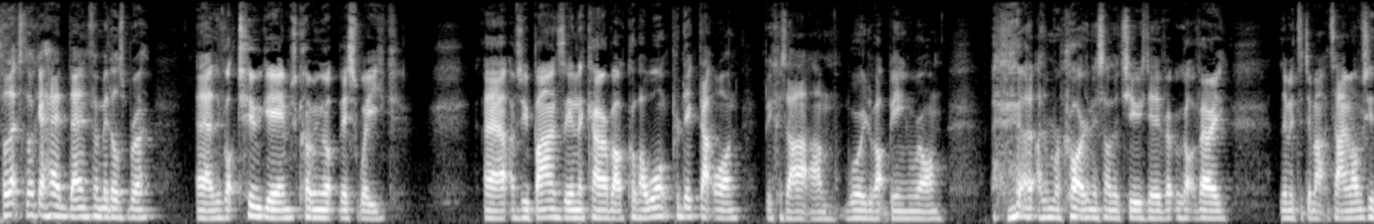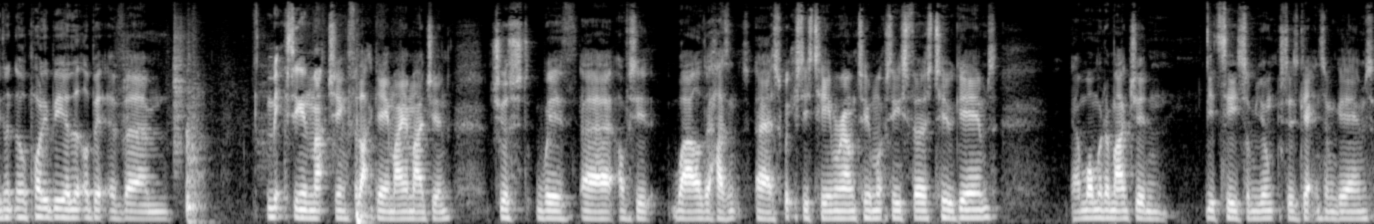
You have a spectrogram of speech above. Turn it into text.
So let's look ahead then for Middlesbrough. Uh, they've got two games coming up this week. Uh, obviously, Barnsley in the Carabao Cup. I won't predict that one because I, am worried about being wrong. I'm recording this on the Tuesday, we've got a very limited amount of time. Obviously, there'll probably be a little bit of um, mixing and matching for that game, I imagine. Just with uh, obviously Wilder hasn't uh, switched his team around too much these first two games, and one would imagine you'd see some youngsters getting some games.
